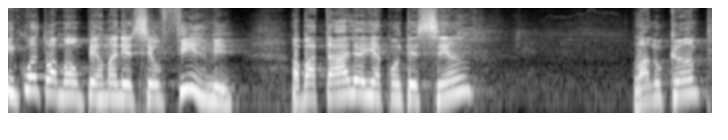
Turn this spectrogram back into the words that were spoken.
Enquanto a mão permaneceu firme, a batalha ia acontecendo lá no campo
